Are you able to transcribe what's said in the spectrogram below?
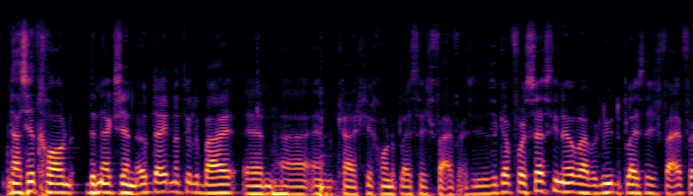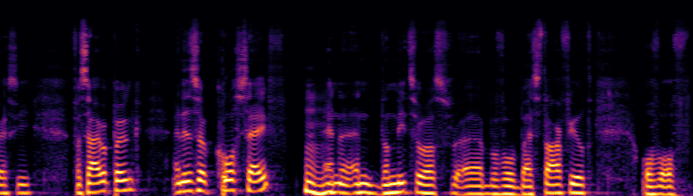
daar zit gewoon de next gen update natuurlijk bij. En, eh, en krijg je gewoon de PlayStation 5 versie. Dus ik heb voor 16 euro heb ik nu de PlayStation 5 versie van Cyberpunk. En dit is ook cross-save. Mhm. En, en dan niet zoals eh, bijvoorbeeld bij Starfield of, of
